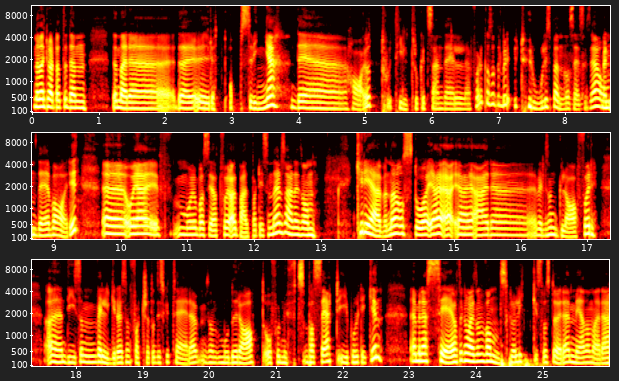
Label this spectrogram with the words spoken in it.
men det er klart at den, den der, det der Rødt-oppsvinget, det har jo tiltrukket seg en del folk. altså Det blir utrolig spennende å se, syns jeg, om men, det varer. Uh, og jeg må jo bare si at for Arbeiderpartiet sin del så er det sånn krevende å stå Jeg, jeg, jeg er uh, veldig sånn glad for de som velger å liksom, fortsette å diskutere liksom, moderat og fornuftsbasert i politikken. Uh, men jeg ser jo at det kan være liksom, vanskelig å lykkes for Støre med den derre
